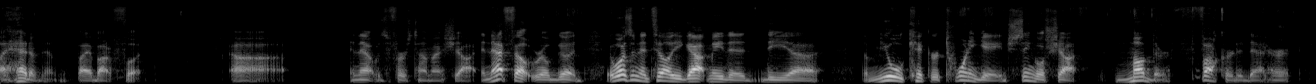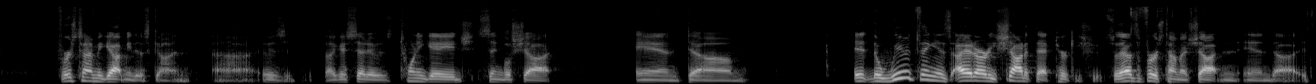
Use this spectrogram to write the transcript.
ahead of him by about a foot. Uh, and that was the first time I shot, and that felt real good. It wasn't until he got me the the uh, the mule kicker 20 gauge single shot. Motherfucker, did that hurt! First time he got me this gun, uh, it was like I said, it was 20 gauge single shot, and um, it, the weird thing is, I had already shot at that turkey shoot, so that was the first time I shot, and and uh, it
